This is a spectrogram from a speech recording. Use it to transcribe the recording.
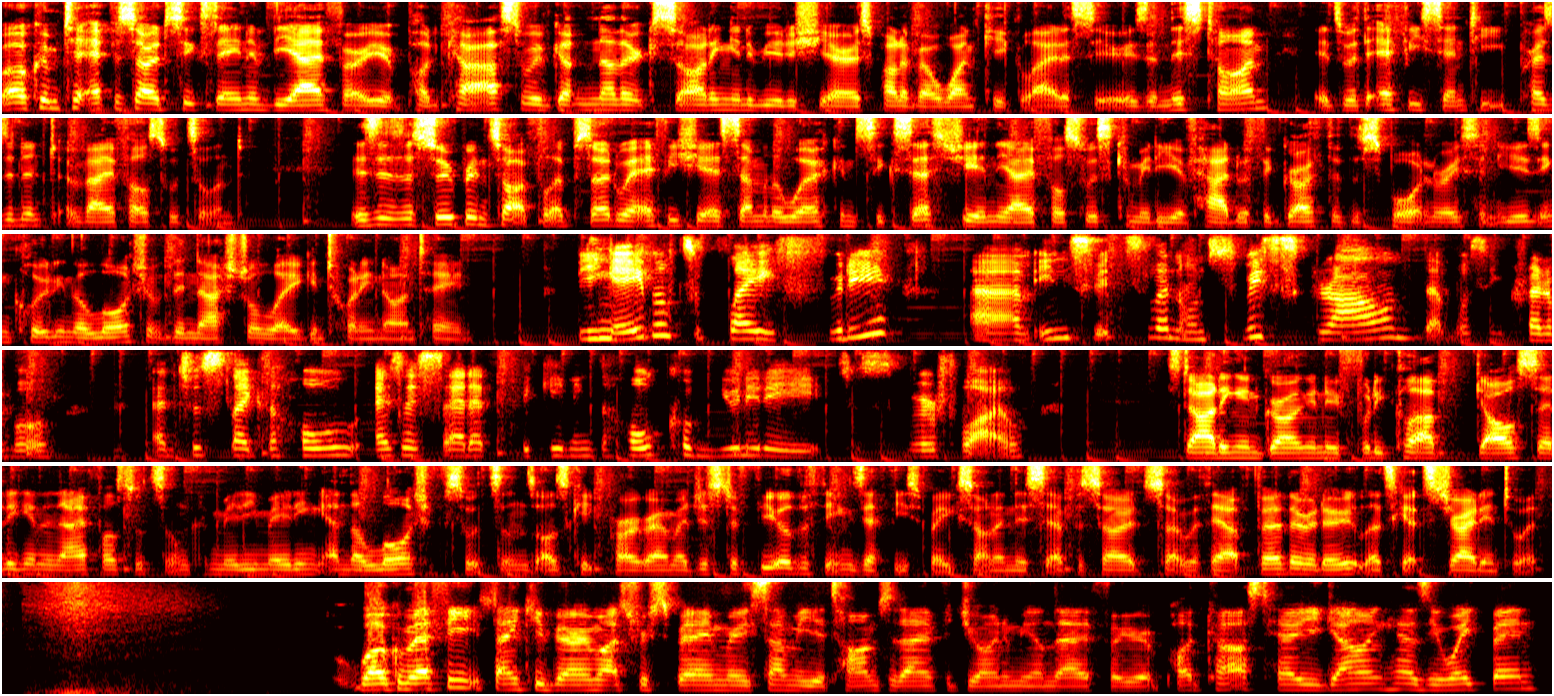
Welcome to episode 16 of the Europe podcast. We've got another exciting interview to share as part of our One Kick Later series, and this time it's with Effie Senti, president of AFL Switzerland. This is a super insightful episode where Effie shares some of the work and success she and the AFL Swiss committee have had with the growth of the sport in recent years, including the launch of the National League in 2019. Being able to play footy um, in Switzerland on Swiss ground, that was incredible. And just like the whole, as I said at the beginning, the whole community just worthwhile starting and growing a new footy club, goal setting in an AFL Switzerland committee meeting, and the launch of Switzerland's Auskick program are just a few of the things Effie speaks on in this episode. So without further ado, let's get straight into it. Welcome, Effie. Thank you very much for sparing me some of your time today and for joining me on the AFL Europe podcast. How are you going? How's your week been?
